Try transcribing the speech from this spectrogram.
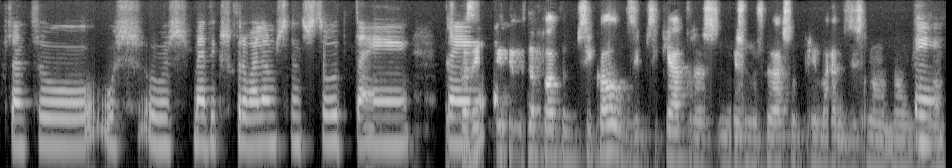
Portanto, os, os médicos que trabalham nos centros de saúde têm tem... Mas depois temos a falta de psicólogos e psiquiatras, mesmo nos cuidados primários, isso não, não, Sim. não...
